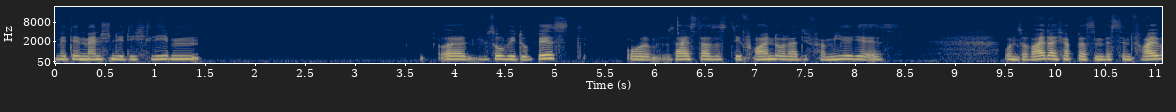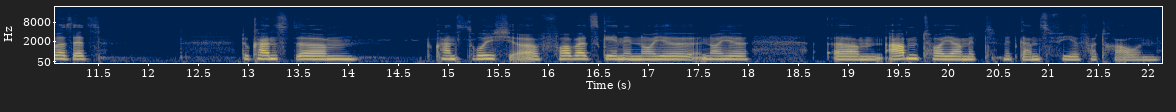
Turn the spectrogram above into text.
mit den Menschen, die dich lieben, äh, so wie du bist, sei es, dass es die Freunde oder die Familie ist und so weiter. Ich habe das ein bisschen frei übersetzt. Du kannst, ähm, du kannst ruhig äh, vorwärts gehen in neue, neue ähm, Abenteuer mit, mit ganz viel Vertrauen.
